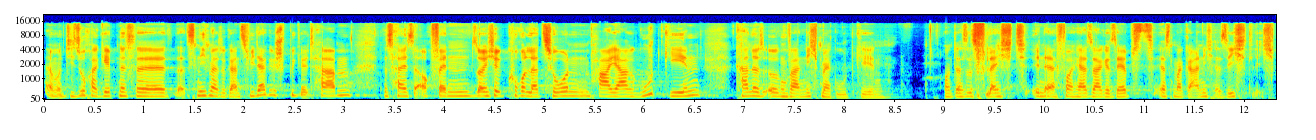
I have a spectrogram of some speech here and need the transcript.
ähm, und die Suchergebnisse das nicht mehr so ganz wiedergespiegelt haben. Das heißt, auch wenn solche Korrelationen ein paar Jahre gut gehen, kann es irgendwann nicht mehr gut gehen. Und das ist vielleicht in der Vorhersage selbst erstmal gar nicht ersichtlich.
